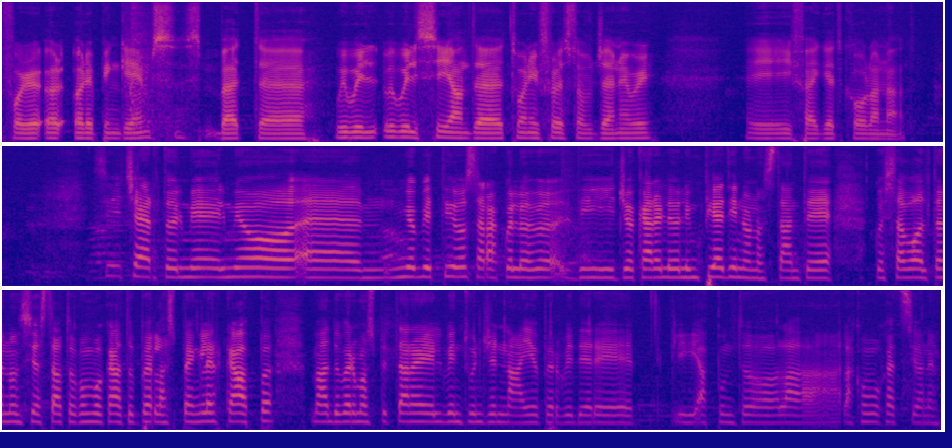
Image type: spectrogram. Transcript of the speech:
for the Olympic Games. But uh, we will we will see on the 21st of January if I get called or not. Sì, certo, il mio, il mio, ehm, il mio obiettivo sarà quello di giocare alle Olimpiadi, nonostante questa volta non sia stato convocato per la Spengler Cup, ma dovremo aspettare il 21 gennaio per vedere appunto la, la convocazione.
